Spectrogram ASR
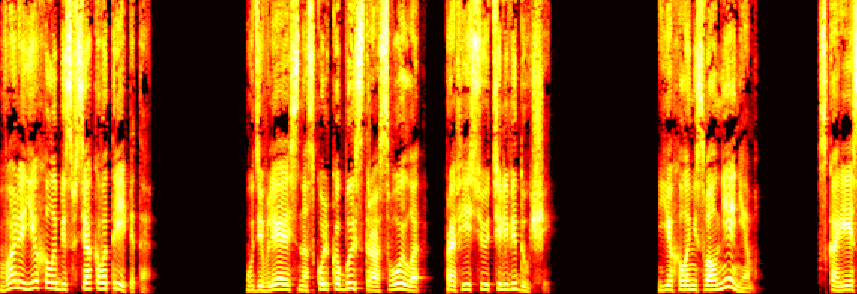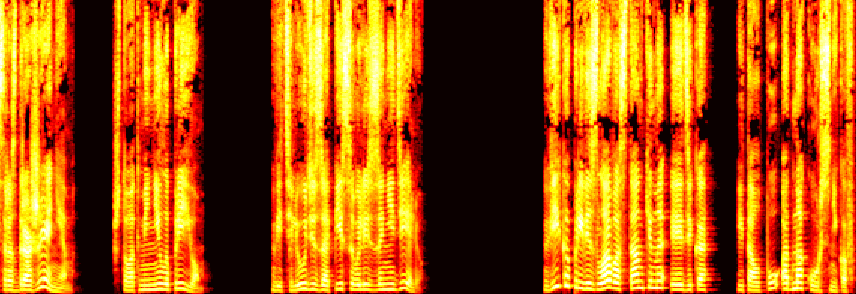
Валя ехала без всякого трепета, удивляясь, насколько быстро освоила профессию телеведущей. Ехала не с волнением, Скорее с раздражением, что отменила прием. Ведь люди записывались за неделю. Вика привезла в Останкино Эдика и толпу однокурсников.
